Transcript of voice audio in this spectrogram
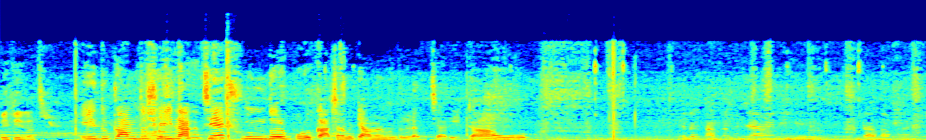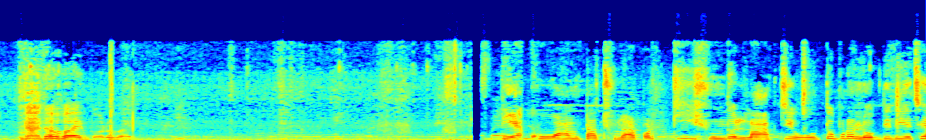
পেকে গেছে। এই দুটো আম তো সেই লাগছে সুন্দর পুরো কাঁচা মিঠে আমের মতো লাগছে আর এটা ও। নিয়ে দাদা ভাই। দাদা ভাই বড় ভাই। দেখো আমটা ছুলার পর কি সুন্দর লাগছে ও তো পুরো লোভ দিয়ে দিয়েছে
